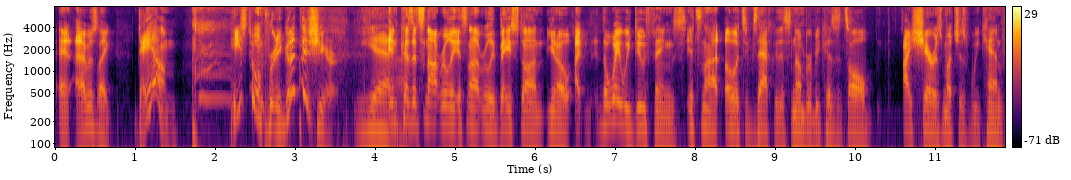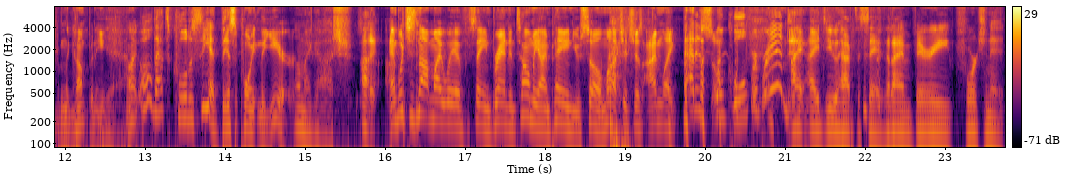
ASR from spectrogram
and I was like, "Damn, he's doing pretty good this year." Yeah. and because it's not really it's not really based on you know I, the way we do things it's not oh it's exactly this number because it's all i share as much as we can from the company Yeah. I'm like oh that's cool to see at this point in the year oh my gosh. Uh, and which is not my way of saying brandon tell me i'm paying you so much it's just i'm like that is so cool for brandon I, I do have to say that I am very fortunate,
